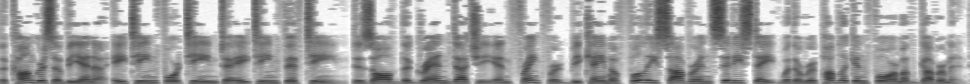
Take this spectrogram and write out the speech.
the Congress of Vienna 1814 dissolved the Grand Duchy and Frankfurt became a fully sovereign city-state with a republican form of government.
